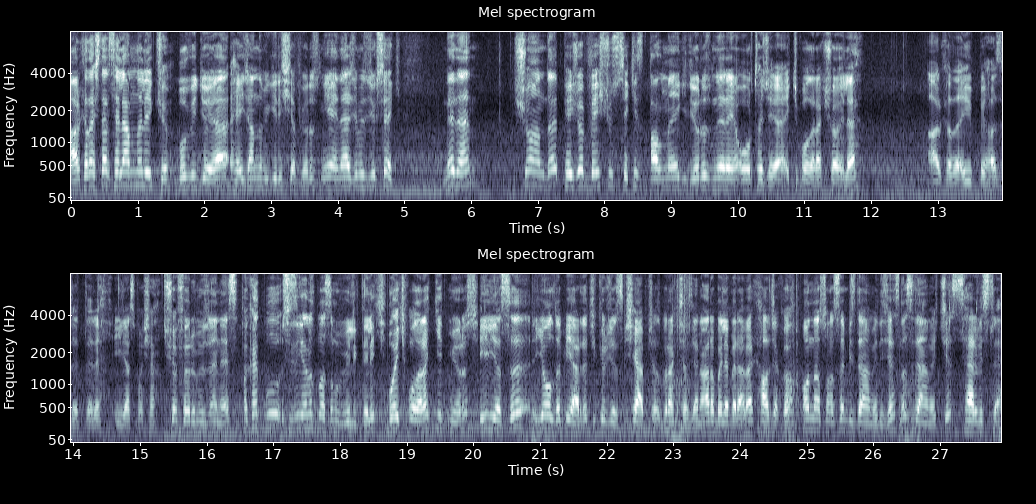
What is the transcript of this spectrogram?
Arkadaşlar selamünaleyküm. Bu videoya heyecanlı bir giriş yapıyoruz. Niye? Enerjimiz yüksek. Neden? Şu anda Peugeot 508 almaya gidiyoruz. Nereye? Ortaca'ya. Ekip olarak şöyle. Arkada Eyüp Bey Hazretleri, İlyas Paşa. Şoförümüz Enes. Fakat bu sizi yanıltmasın bu birliktelik. Bu ekip olarak gitmiyoruz. İlyas'ı yolda bir yerde tüküreceğiz. Şey yapacağız, bırakacağız. Yani arabayla beraber kalacak o. Ondan sonrasında biz devam edeceğiz. Nasıl devam edeceğiz? Servisle.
